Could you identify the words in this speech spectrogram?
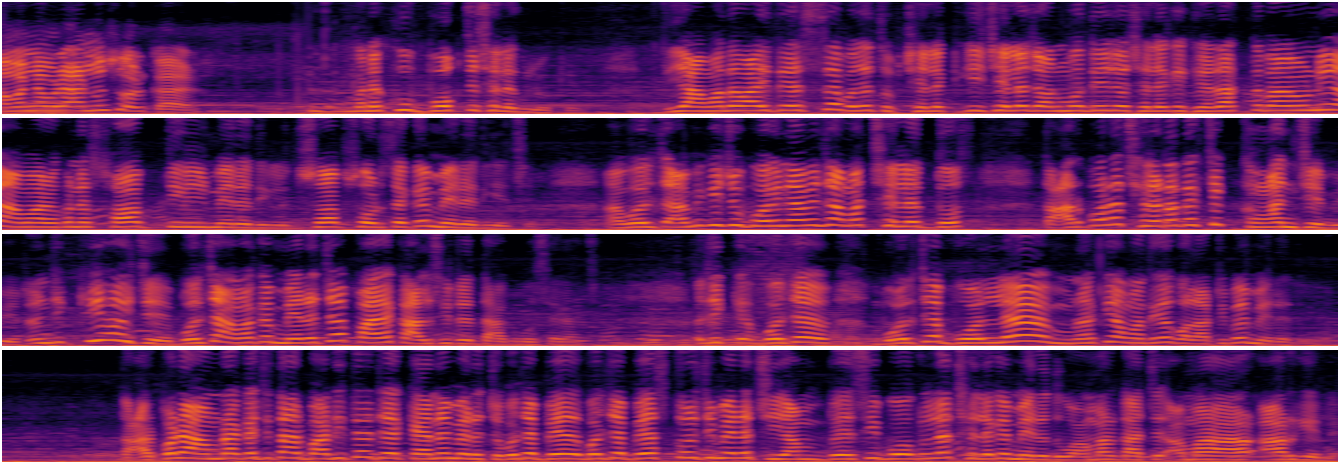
আমার নাম রানু সরকার। মানে খুব বকছে ছেলেগুলোকে। দিয়ে আমাদের বাড়িতে এসছে, বলছে ছেলে কি ছেলে জন্ম দিয়েছে? ছেলেকে ঘিরে রাখতে পারোনি? আমার ওখানে সব তিল মেরে দিল, সব সরষেকে মেরে দিয়েছে। আর বলছে, আমি কিছু বই না আমি যে আমার ছেলের দোষ। তারপরে ছেলেটা দেখছি কাঁদছে বিয়ে আমি কী হয়েছে? বলছে, আমাকে মেরেছে, পায়ে কালশিটের দাগ বসে গেছে। বলছি বলছে বলছে, বললে নাকি আমাদেরকে গলা টিপে মেরে দেবে। তারপরে আমরা গেছি তার বাড়িতে, যে কেন মেরেছো? বলছে, "বে- বলছে, বেশ করেছি, মেরেছি। আমি, বেশি বকলে ছেলেকে মেরে দেবো, আমার গাছে, আমার আর- গেলে।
